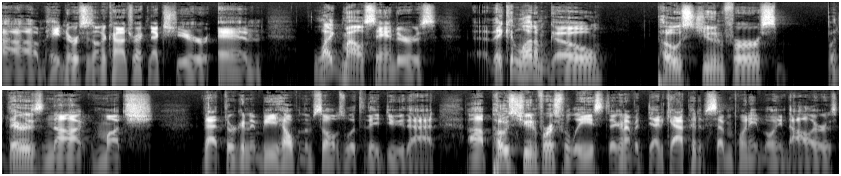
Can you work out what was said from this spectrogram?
Um, Hayden Hurst is under contract next year, and like Miles Sanders, they can let him go post June 1st, but there's not much that they're going to be helping themselves with. They do that uh, post June 1st release. They're going to have a dead cap hit of 7.8 million dollars,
